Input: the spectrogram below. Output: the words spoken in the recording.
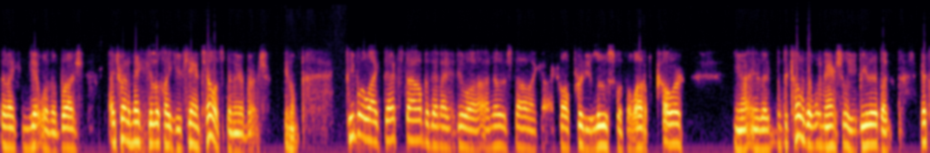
than I can get with a brush. I try to make it look like you can't tell it's been airbrush. You know, people like that style, but then I do a, another style like I call pretty loose with a lot of color. You know, the, the color that wouldn't actually be there, but it's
